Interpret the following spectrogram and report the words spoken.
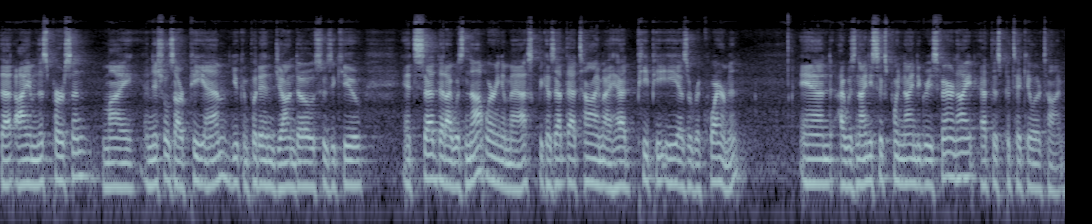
that I am this person. My initials are PM. You can put in John Doe, Susie Q. It said that I was not wearing a mask because at that time I had PPE as a requirement. And I was 96.9 degrees Fahrenheit at this particular time.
